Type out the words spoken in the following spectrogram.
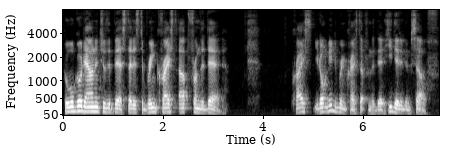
Who will go down into the abyss? That is to bring Christ up from the dead. Christ, you don't need to bring Christ up from the dead. He did it himself.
